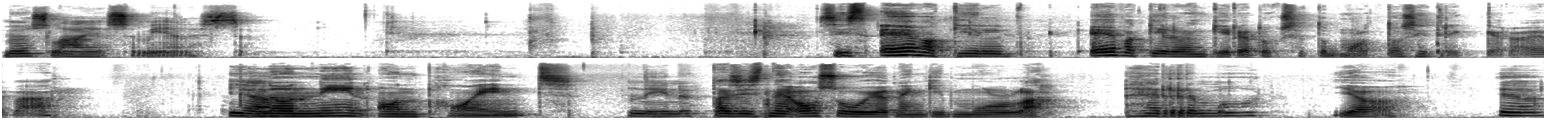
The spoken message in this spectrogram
myös laajassa mielessä. Siis Eeva, Kil- Eeva Kilven kirjoitukset on mulle tosi triggeröivää. Ja Ne on niin on point. niin, Tai siis ne osuu jotenkin mulla. hermoon. Joo. Joo.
